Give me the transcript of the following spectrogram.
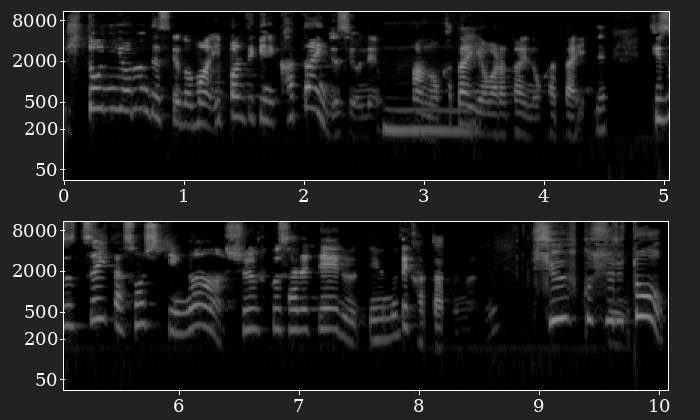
人によるんですけど、まあ一般的に硬いんですよね。あの、硬い柔らかいの硬い。で、傷ついた組織が修復されているっていうので硬くなる。修復すると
